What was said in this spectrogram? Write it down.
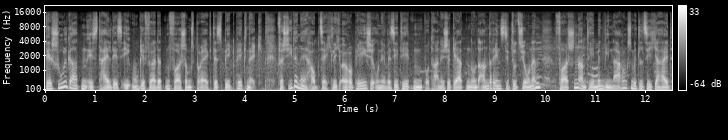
Der Schulgarten ist Teil des EU-geförderten Forschungsprojektes Big Picnic. Verschiedene, hauptsächlich europäische Universitäten, botanische Gärten und andere Institutionen forschen an Themen wie Nahrungsmittelsicherheit,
